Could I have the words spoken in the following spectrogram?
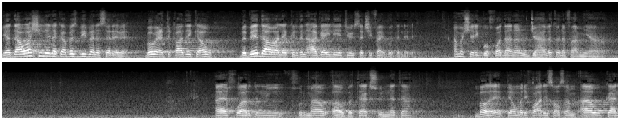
یا داواشی لێ نەکە بەس بیبەنە سەر ئەوێ بەو اعتقادی کە ئەو بەبێ داوا لێکردن ئاگای لێتی و یەکسەر شیفای بۆ دەنێرێت ئەمە شەریک بۆ خوا دانان و جەهالەت و نەفامیە. ئایا خواردنی خورما و ئاو بە تاک سونەتە؟ بەڵێ پێغمبەری خوا علیه ساسم ئاو کان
